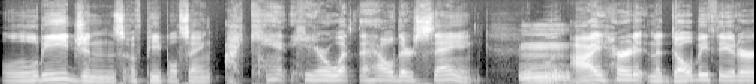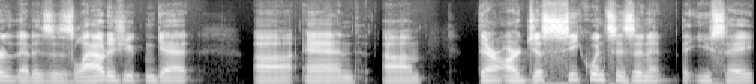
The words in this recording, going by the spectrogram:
legions of people saying, I can't hear what the hell they're saying. Mm. I heard it in a Dolby theater that is as loud as you can get. Uh, and um, there are just sequences in it that you say,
